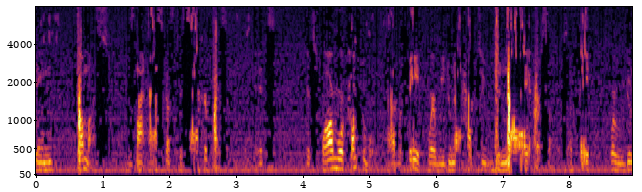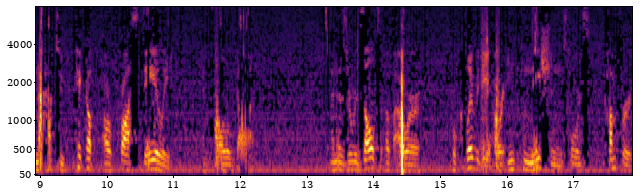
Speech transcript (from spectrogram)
anything from us, does not ask us to sacrifice anything. It's, it's far more comfortable to have a faith where we do not have to deny ourselves, a faith where we do not have to pick up our cross daily and follow God. And as a result of our proclivity, our inclination towards comfort,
